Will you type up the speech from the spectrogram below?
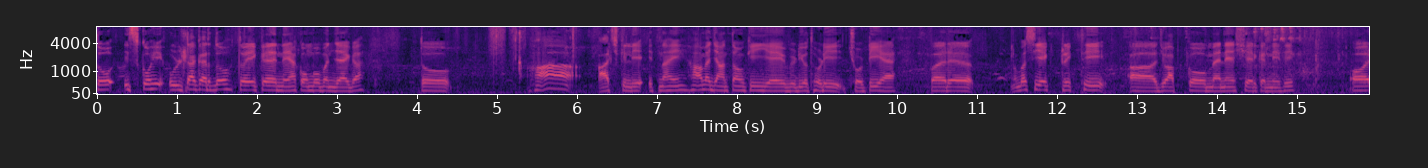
तो इसको ही उल्टा कर दो तो एक नया कॉम्बो बन जाएगा। तो हाँ आज के लिए इतना ही। हाँ मैं जानता हूँ कि ये वीडियो थोड़ी छोटी है, पर बस ये एक ट्रिक थी। जो आपको मैंने शेयर करनी थी। और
